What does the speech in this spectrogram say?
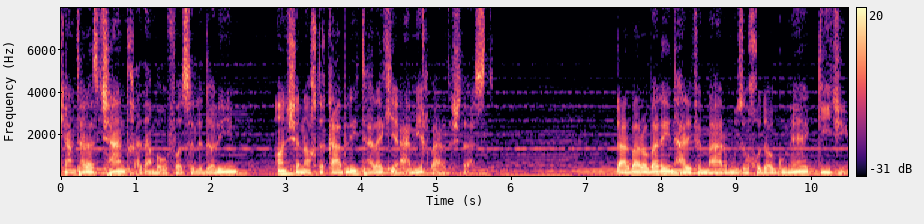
کمتر از چند قدم با او فاصله داریم آن شناخت قبلی ترکی عمیق برداشته است. در برابر این حریف مرموز و خداگونه گیجیم.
